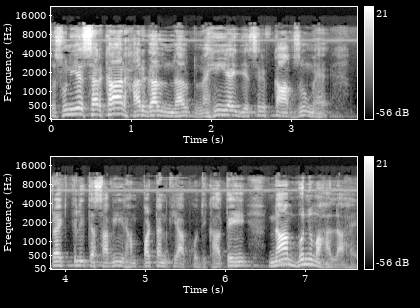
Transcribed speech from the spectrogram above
तो सुनिए, सरकार हर घर नल नहीं है, ये सिर्फ़ कागजों में है। प्रैक्टिकली तस्वीर हम पटन की आपको दिखाते हैं। नाम बुन महला है,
